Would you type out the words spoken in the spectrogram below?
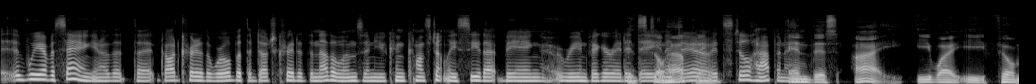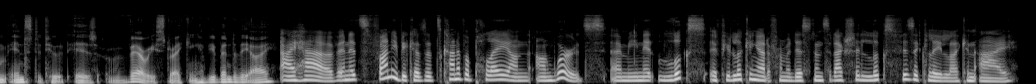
We have a saying, you know, that, that God created the world, but the Dutch created the Netherlands, and you can constantly see that being reinvigorated it's day in and day out. It's still happening. And this I, EYE Film Institute is very striking. Have you been to the I? I have. And it's funny because it's kind of a play on, on words. I mean, it looks, if you're looking at it from a distance, it actually looks physically like an eye.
